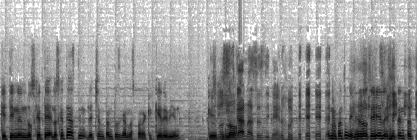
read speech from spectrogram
que tienen los GTA. Los GTA le echan tantas ganas para que quede bien. Que, pues, pues no. ganas, es dinero. No tanto dinero, sí, le meten tanto.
